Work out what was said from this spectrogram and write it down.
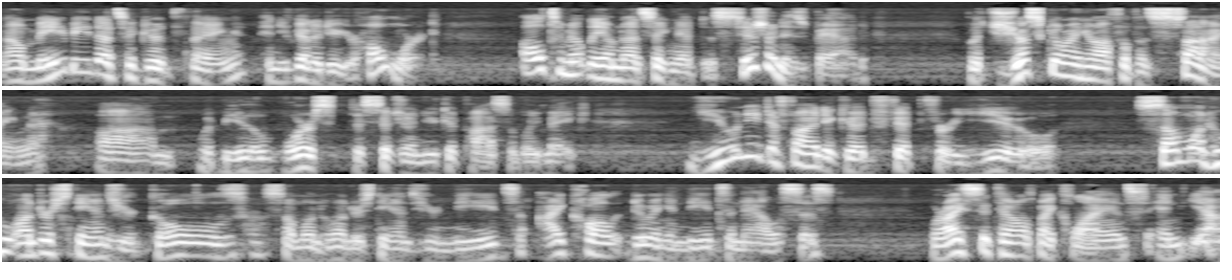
Now, maybe that's a good thing, and you've got to do your homework. Ultimately, I'm not saying that decision is bad, but just going off of a sign um, would be the worst decision you could possibly make. You need to find a good fit for you someone who understands your goals, someone who understands your needs. I call it doing a needs analysis, where I sit down with my clients and, yeah,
